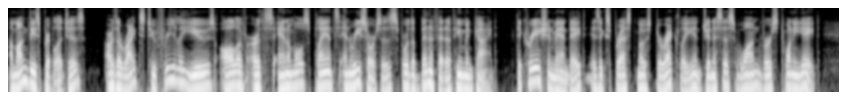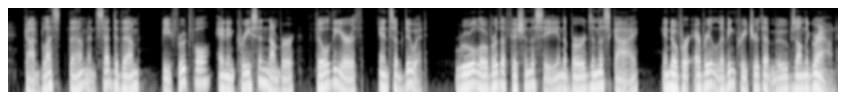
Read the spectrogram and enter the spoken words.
Among these privileges are the rights to freely use all of Earth's animals, plants, and resources for the benefit of humankind. The creation mandate is expressed most directly in Genesis 1, verse 28. God blessed them and said to them, Be fruitful and increase in number, fill the earth and subdue it. Rule over the fish in the sea and the birds in the sky, and over every living creature that moves on the ground.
